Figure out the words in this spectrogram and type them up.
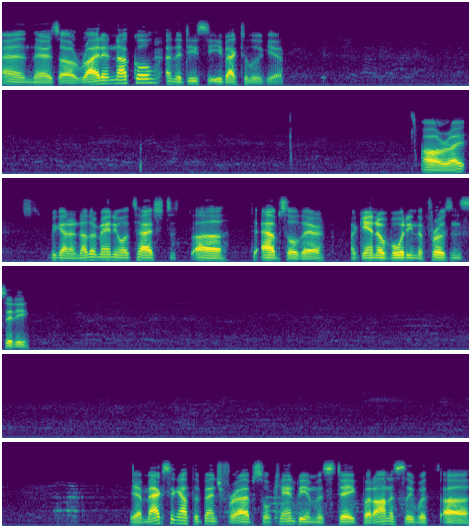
And there's a right Raiden Knuckle and the DCE back to Lugia. All right, we got another manual attached to, uh, to Absol there. Again, avoiding the Frozen City. Yeah, maxing out the bench for Absol can be a mistake, but honestly, with uh,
